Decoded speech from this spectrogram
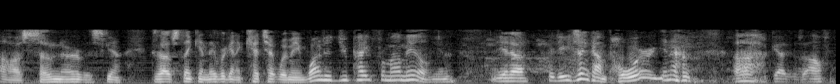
oh, I was so nervous, you know, because I was thinking they were going to catch up with me. Why did you pay for my meal? You know, you know, do you think I'm poor? You know, oh God, it was awful,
